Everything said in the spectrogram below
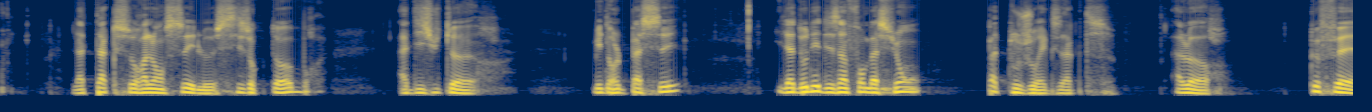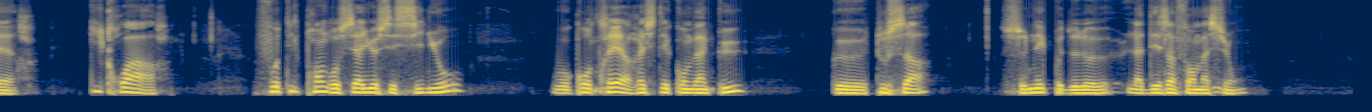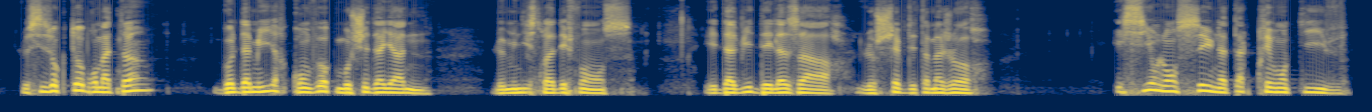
l'attaque sera lancée le 6 octobre à 18h. Mais dans le passé, il a donné des informations pas toujours exactes. Alors, que faire? Qui croire? Faut-il prendre au sérieux ces signaux? Ou au contraire rester convaincu que tout ça, ce n'est que de la désinformation. Le 6 octobre au matin, Goldamir convoque Moshe Dayan, le ministre de la Défense, et David Delazar, le chef d'état-major. Et si on lançait une attaque préventive,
